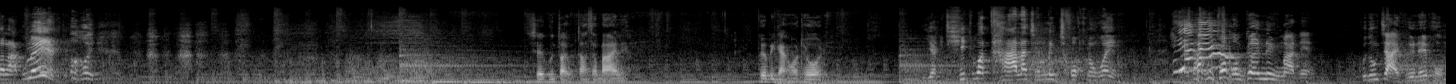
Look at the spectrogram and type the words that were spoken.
ล้อรถกับสลักกูเลยเชิญคุณต่อยผมตามสบายเลย เพื่อเป็นการขอโทษ อย่าคิดว่าท้าแล้วฉันไม่ชกนะเว้ย ถ้าคุณชกผมเกินหนึ่งหมัดเนี่ย คุณต้องจ่ายคืนให้ผม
